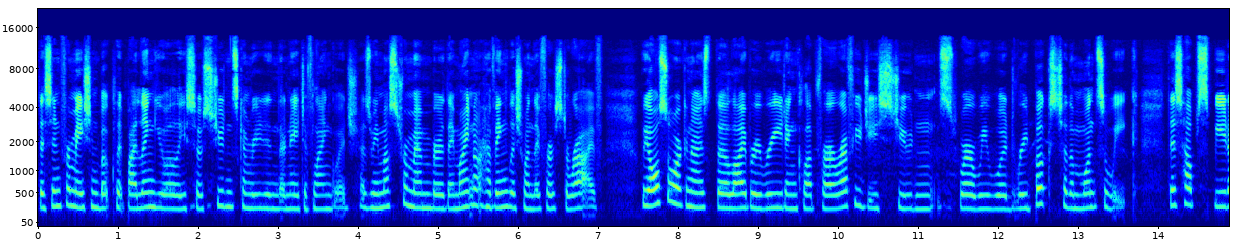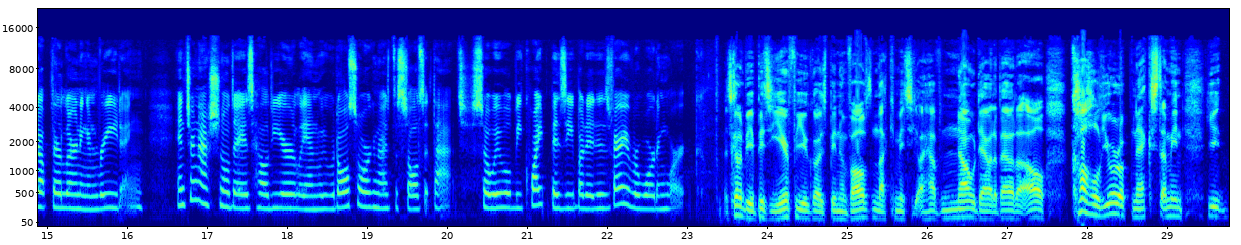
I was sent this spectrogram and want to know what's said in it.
this information booklet bilingually so students can read it in their native language, as we must remember they might not have English when they first arrive. We also organized the library reading club for our refugee students, where we would read books to them once a week. This helps speed up their learning and reading. International Day is held yearly, and we would also organise the stalls at that. So we will be quite busy, but it is very rewarding work. It's going to be a busy year for you guys being involved in that committee. I have no doubt about it at all. Cathal, you're up next. I mean, you,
